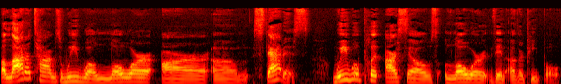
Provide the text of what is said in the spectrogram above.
a lot of times we will lower our um, status. We will put ourselves lower than other people.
